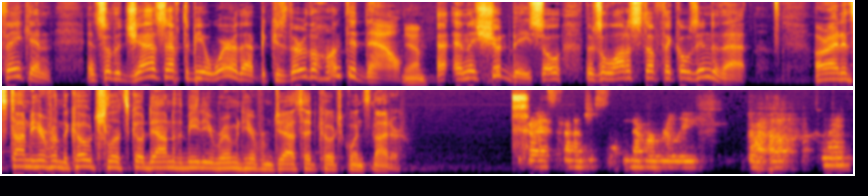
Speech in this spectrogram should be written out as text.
thinking. And so the Jazz have to be aware of that because they're the hunted now. Yeah. And they should be. So there's a lot of stuff that goes into that. All right, it's time to hear from the coach. Let's go down to the media room and hear from Jazz head coach Quin Snyder. guys kind of just never really got up tonight.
